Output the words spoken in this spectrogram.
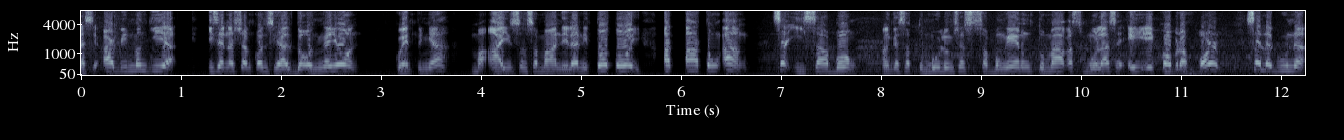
na si Arvin Mangia. Isa na siyang konsehal doon ngayon. Kwento niya, maayos ang samahan nila ni Totoy at Atong Ang sa Isabong hanggang sa tumulong siya sa sabongerong tumakas mula sa AA Cobra Farm sa Laguna.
